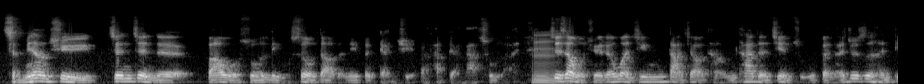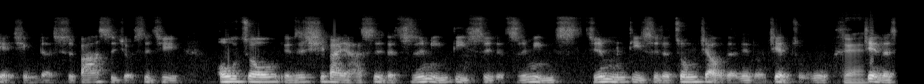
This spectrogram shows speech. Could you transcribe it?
怎么样去真正的把我所领受到的那份感觉把它表达出来。嗯。事实上，我觉得万金大教堂它的建筑本来就是很典型的十八、十九世纪。欧洲也是西班牙式的殖民地式的殖民殖民地式的宗教的那种建筑物，对，建的是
